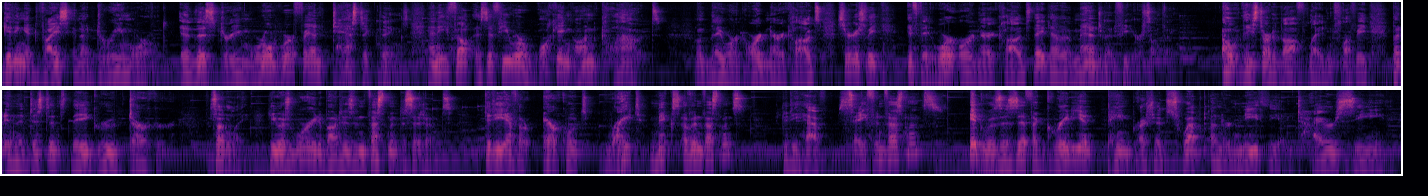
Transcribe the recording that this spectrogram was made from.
getting advice in a dream world. In this dream world were fantastic things, and he felt as if he were walking on clouds. Well, they weren't ordinary clouds. Seriously, if they were ordinary clouds, they'd have a management fee or something. Oh, they started off light and fluffy, but in the distance they grew darker. Suddenly, he was worried about his investment decisions. Did he have the air quotes right mix of investments? Did he have safe investments? It was as if a gradient paintbrush had swept underneath the entire scene,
